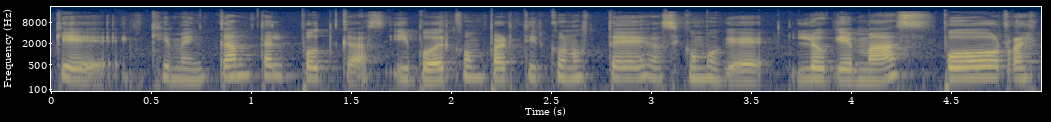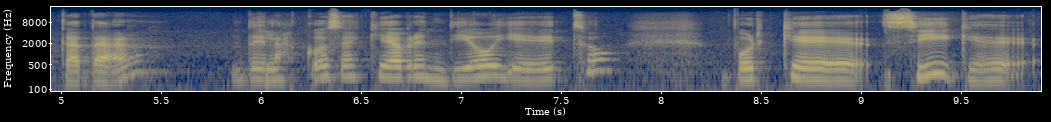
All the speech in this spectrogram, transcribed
que, que me encanta el podcast y poder compartir con ustedes así como que lo que más puedo rescatar de las cosas que he aprendido y he hecho, porque sí, que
